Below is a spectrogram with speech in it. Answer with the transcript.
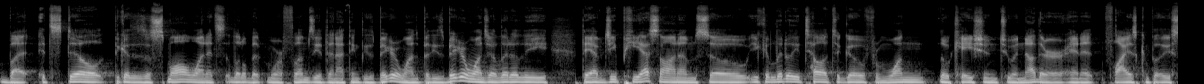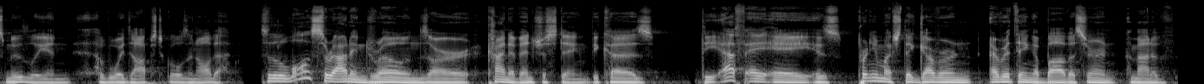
but it's still, because it's a small one, it's a little bit more flimsy than I think these bigger ones. But these bigger ones are literally, they have GPS on them. So you can literally tell it to go from one location to another and it flies completely smoothly and avoids obstacles and all that. So the laws surrounding drones are kind of interesting because the FAA is pretty much they govern everything above a certain amount of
